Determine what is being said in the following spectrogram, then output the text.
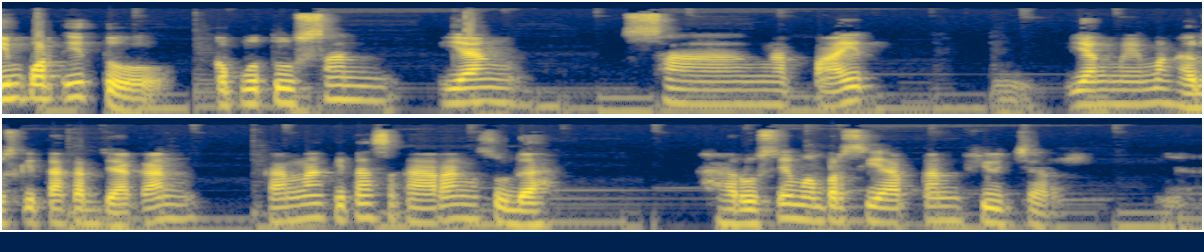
Import itu keputusan yang sangat pahit yang memang harus kita kerjakan karena kita sekarang sudah harusnya mempersiapkan future. Ya.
